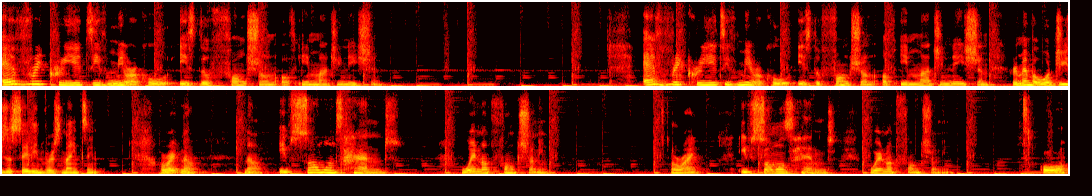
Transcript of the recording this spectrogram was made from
every creative miracle is the function of imagination. Every creative miracle is the function of imagination. Remember what Jesus said in verse 19. All right, now, now, if someone's hand were not functioning, all right, if someone's hand were not functioning, or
